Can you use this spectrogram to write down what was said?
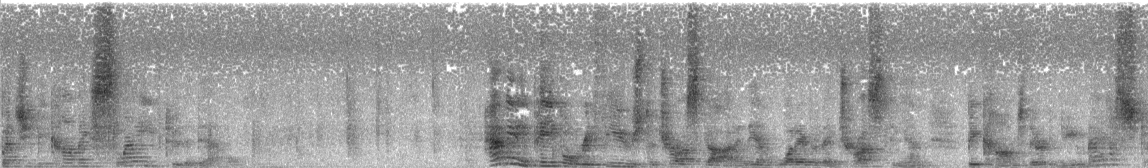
but you become a slave to the devil. How many people refuse to trust God and then whatever they trust in becomes their new master?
